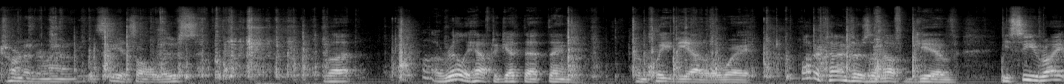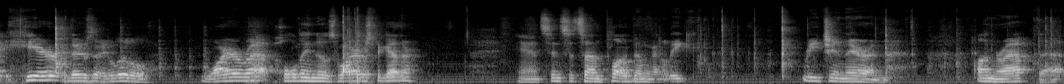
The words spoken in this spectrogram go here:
Turn it around. You can see it's all loose. But I really have to get that thing completely out of the way. A lot of times there's enough give. You see right here, there's a little wire wrap holding those wires together. And since it's unplugged, I'm going to reach in there and unwrap that.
